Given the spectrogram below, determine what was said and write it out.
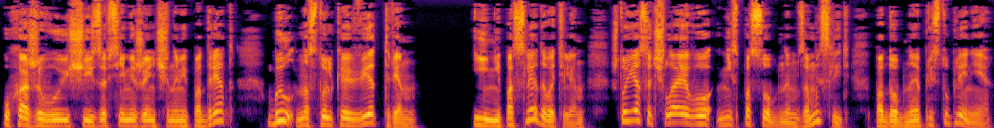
ухаживающий за всеми женщинами подряд, был настолько ветрен и непоследователен, что я сочла его неспособным замыслить подобное преступление,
